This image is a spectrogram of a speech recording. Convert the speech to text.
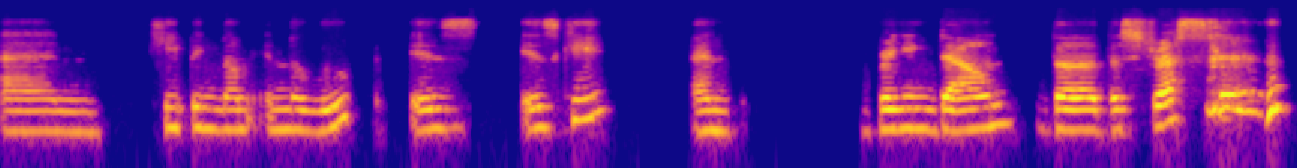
and keeping them in the loop is is key, and bringing down the the stress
